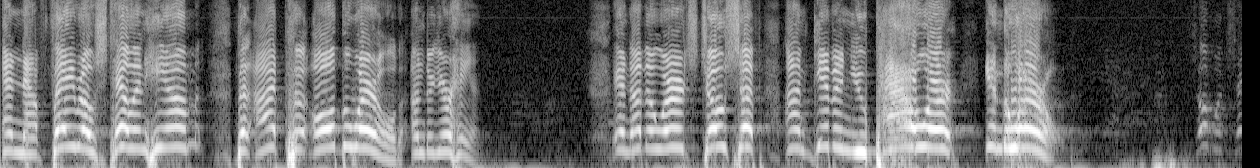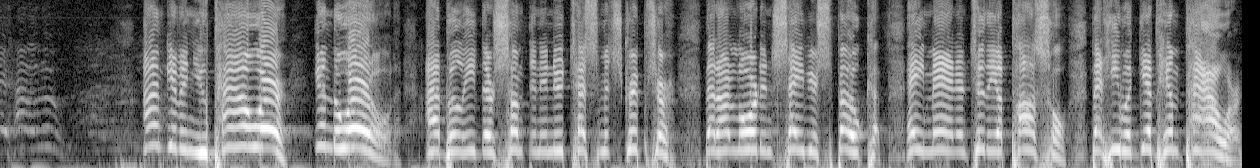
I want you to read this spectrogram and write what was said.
And now Pharaoh's telling him that I put all the world under your hand. In other words, Joseph, I'm giving you power in the world. Someone say hallelujah. I'm giving you power in the world. I believe there's something in New Testament scripture that our Lord and Savior spoke, amen, and to the apostle that he would give him power,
